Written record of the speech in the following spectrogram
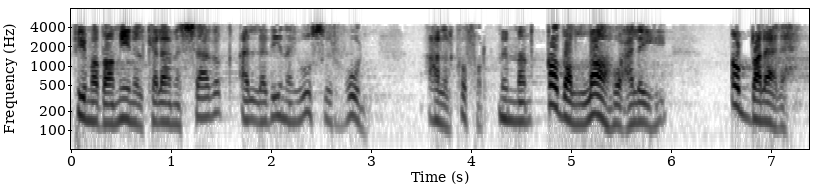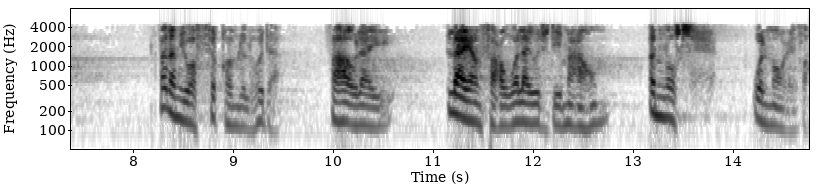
في مضامين الكلام السابق الذين يصرون على الكفر ممن قضى الله عليه الضلالة فلم يوفقهم للهدى فهؤلاء لا ينفع ولا يجدي معهم النصح والموعظة.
